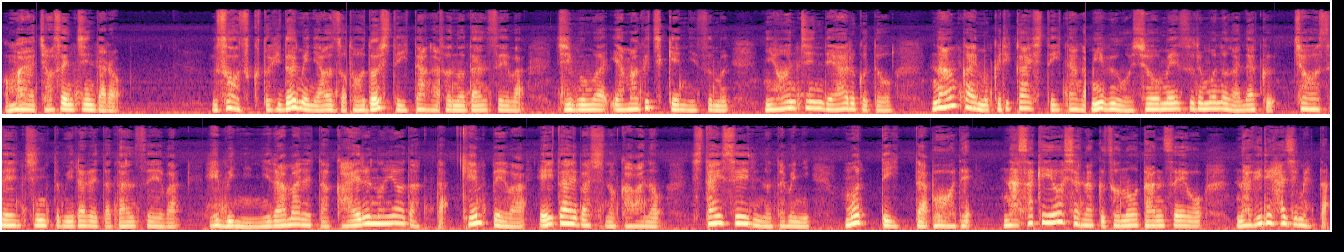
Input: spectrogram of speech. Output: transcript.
お前は朝鮮人だろう」嘘をつくとひどい目に遭うぞと脅していたがその男性は自分は山口県に住む日本人であることを何回も繰り返していたが身分を証明するものがなく朝鮮人と見られた男性は蛇に睨まれたカエルのようだった。憲兵は永代橋の川の死体整理のために持っていった棒で情け容赦なくその男性を殴り始めた。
